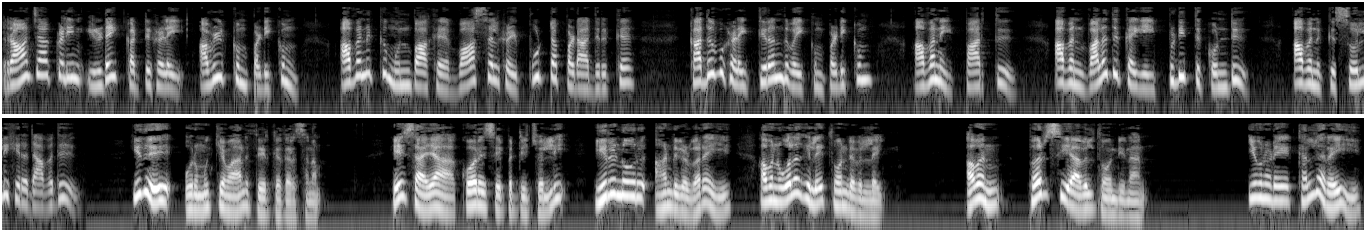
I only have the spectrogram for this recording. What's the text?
ராஜாக்களின் இடைக்கட்டுகளை அவிழ்க்கும் படிக்கும் அவனுக்கு முன்பாக வாசல்கள் பூட்டப்படாதிருக்க கதவுகளை திறந்து வைக்கும் படிக்கும் அவனை பார்த்து அவன் வலது கையை பிடித்துக் கொண்டு அவனுக்கு சொல்லுகிறதாவது. இது ஒரு முக்கியமான தீர்க்க தரிசனம். ஏசாயா கோரேசை பற்றி சொல்லி இருநூறு ஆண்டுகள் வரை அவன் உலகிலே தோன்றவில்லை. அவன் பெர்சியாவில் தோன்றினான். இவனுடைய கல்லறை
